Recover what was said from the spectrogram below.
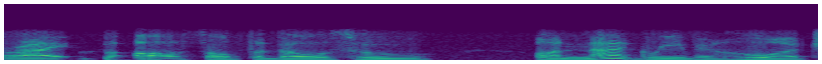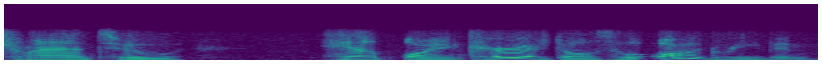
Right. But also for those who are not grieving, who are trying to help or encourage those who are grieving,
